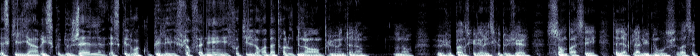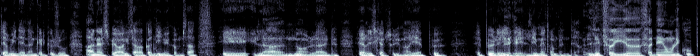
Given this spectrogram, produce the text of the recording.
Est-ce qu'il y a un risque de gel? Est-ce qu'elle doit couper les fleurs fanées? Et faut-il le rabattre à l'automne? Non, plus maintenant. Non, non. Euh, Je pense que les risques de gel sont passés. C'est-à-dire que la lune rousse va se terminer dans quelques jours, en espérant que ça va continuer comme ça. Et là, non, là, elle, risque absolument rien. Elle peut, elle peut les, Les- mettre en pleine terre. Les feuilles euh, fanées, on les coupe?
